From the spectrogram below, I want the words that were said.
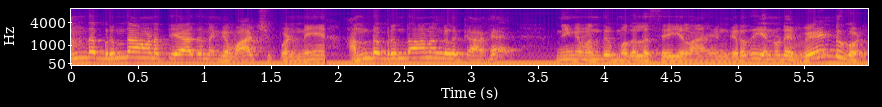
அந்த பிருந்தாவனத்தையாவது நீங்கள் வாட்ச் பண்ணி அந்த பிருந்தாவனங்களுக்காக நீங்கள் வந்து முதல்ல செய்யலாம்ங்கிறது என்னுடைய வேண்டுகோள்.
